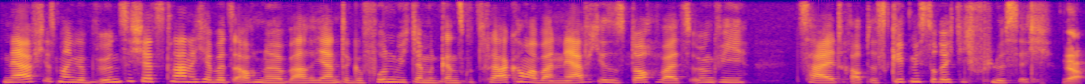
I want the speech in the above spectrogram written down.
nervig ist. Man gewöhnt sich jetzt dran. Ich habe jetzt auch eine Variante gefunden, wie ich damit ganz gut klarkomme, aber nervig ist es doch, weil es irgendwie Zeit raubt. Es geht nicht so richtig flüssig. Ja.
